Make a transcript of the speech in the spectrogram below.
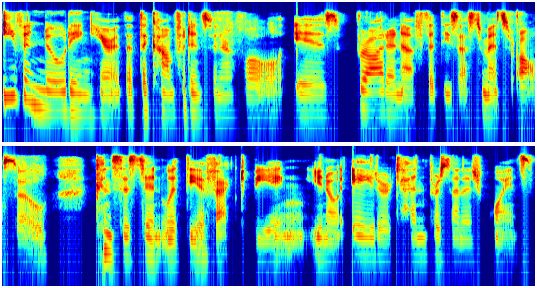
even noting here that the confidence interval is broad enough that these estimates are also consistent with the effect being, you know, 8 or 10 percentage points,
